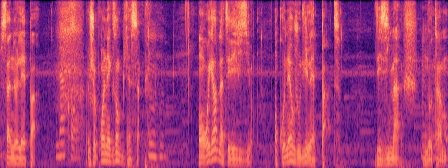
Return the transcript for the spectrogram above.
ça ne l'est pas. D'accord. Je prends un exemple bien simple. On regarde la télévision. On connaît aujourd'hui l'impact des images, notamment.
